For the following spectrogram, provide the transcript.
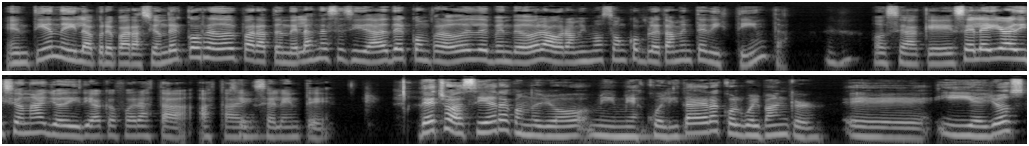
¿Entiendes? Y la preparación del corredor para atender las necesidades del comprador y del vendedor ahora mismo son completamente distintas. O sea que ese layer adicional yo diría que fuera hasta, hasta Sí. excelente. De hecho, así era cuando yo, mi, mi escuelita era Coldwell Banker, eh, y ellos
